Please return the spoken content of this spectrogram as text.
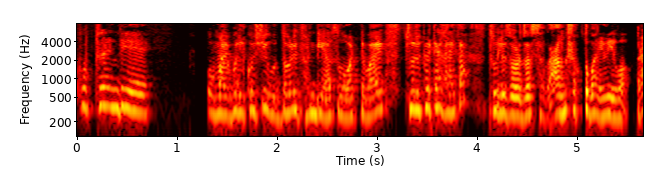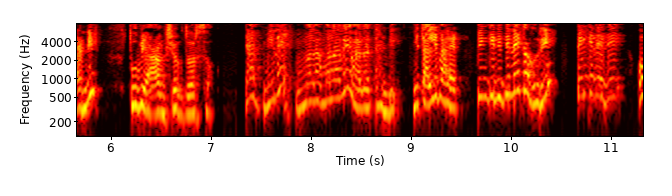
खूप थंडी आहे. ओ माय भलकुशी उद्धवली थंडी असं वाटतं बाई. चूल पेटेल आहे का? चुली जोड जसं अंग शकतो बाई मी राणी तू बी अंग शक जरसं. मी नाही मला मला नाही माझा थंडी. मी काही बाहेर. पिंकी दीदी नाही का घरी? पिंकी दीदी. ओ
